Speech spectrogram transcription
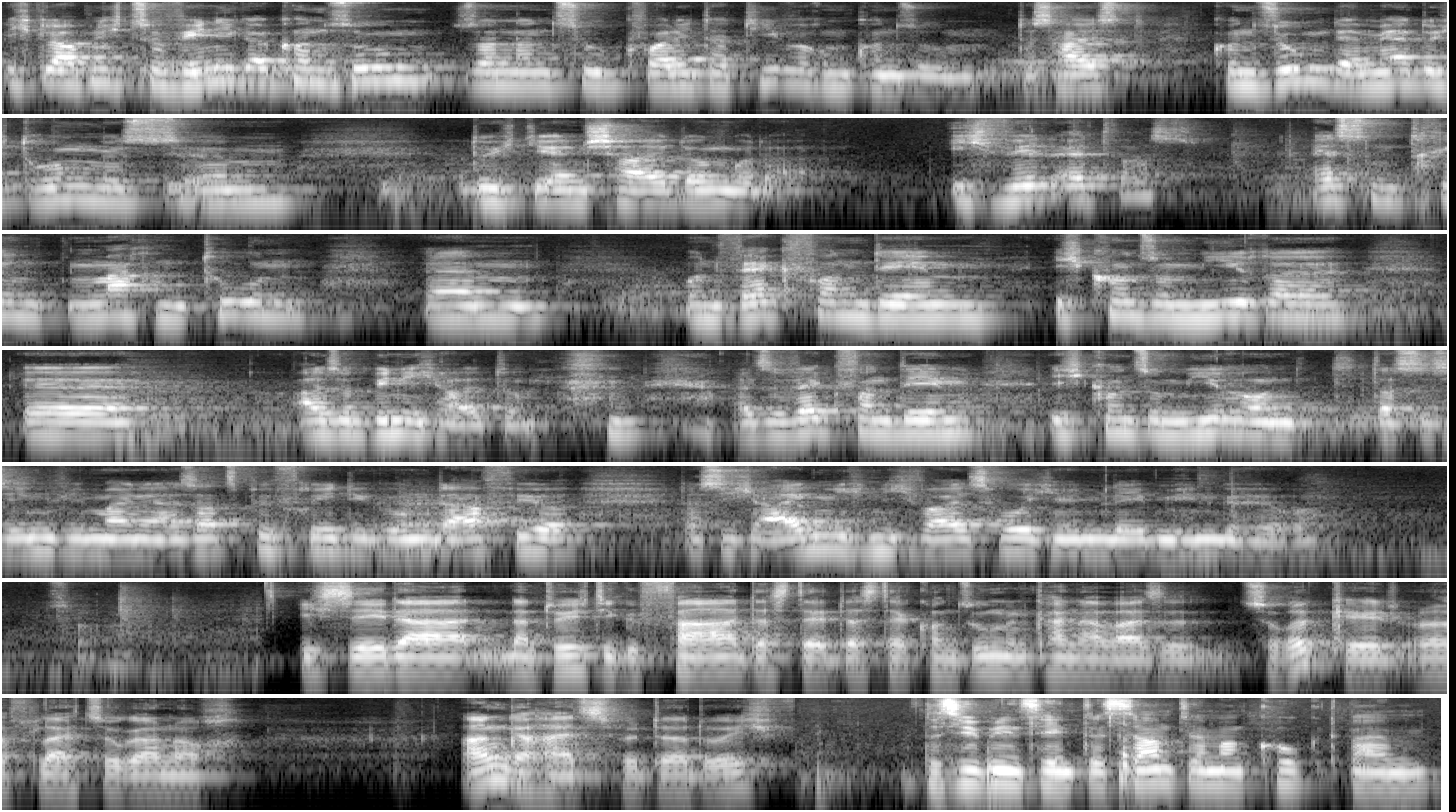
Ich glaube nicht zu weniger Konsum, sondern zu qualitativerem Konsum. Das heißt, Konsum, der mehr durchdrungen ist ähm, durch die Entscheidung oder ich will etwas, essen, trinken, machen, tun ähm, und weg von dem, ich konsumiere, äh, also bin ich Haltung. Also weg von dem, ich konsumiere und das ist irgendwie meine Ersatzbefriedigung dafür, dass ich eigentlich nicht weiß, wo ich im Leben hingehöre. So. Ich sehe da natürlich die Gefahr, dass der, dass der Konsum in keiner Weise zurückgeht oder vielleicht sogar noch angeheizt wird dadurch. Das ist übrigens interessant, wenn man guckt beim,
